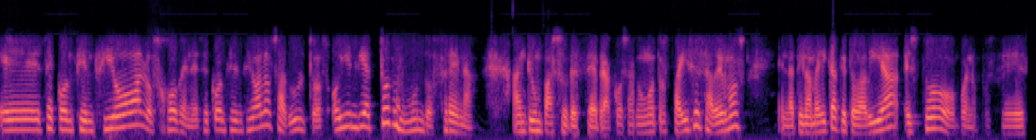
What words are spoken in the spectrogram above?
Eh, se concienció a los jóvenes, se concienció a los adultos. Hoy en día todo el mundo frena ante un paso de cebra, cosa que en otros países sabemos, en Latinoamérica, que todavía esto, bueno, pues es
